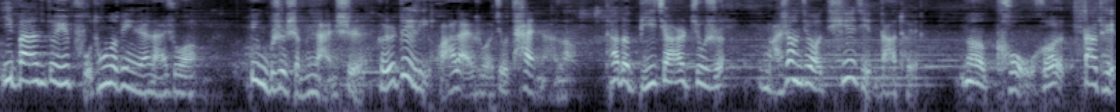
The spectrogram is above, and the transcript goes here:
一般对于普通的病人来说，并不是什么难事，可是对李华来说就太难了。他的鼻尖儿就是马上就要贴紧大腿。那口和大腿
